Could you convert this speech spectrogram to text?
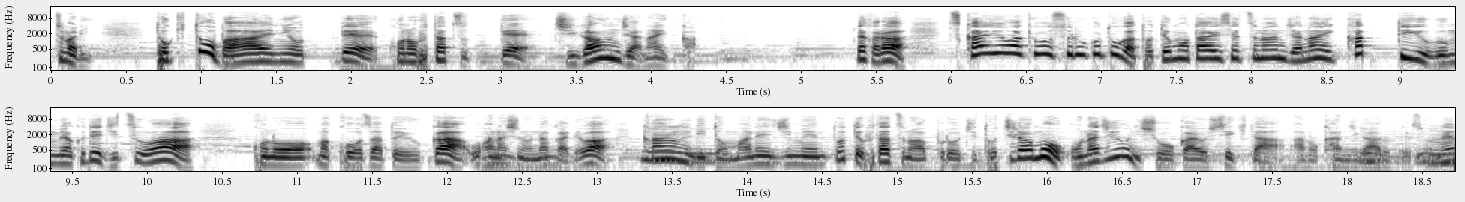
つまり時と場合によってこの2つって違うんじゃないか。だから使い分けをすることがとても大切なんじゃないかっていう文脈で実はこの、まあ、講座というかお話の中では管理とマネジメントって2つのアプローチどちらも同じように紹介をしてきたあの感じがあるんですよね。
